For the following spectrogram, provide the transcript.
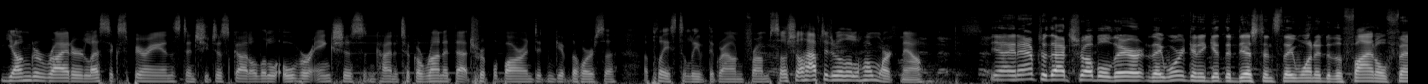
younger rider, less experienced, and she just got a little over anxious and kind of took a run at that triple bar and didn't give the horse a, a place to leave the ground from. So she'll have to do a little homework now. Yeah, and after that trouble there, they weren't going to get the distance they wanted to the final fence.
